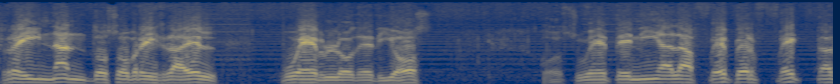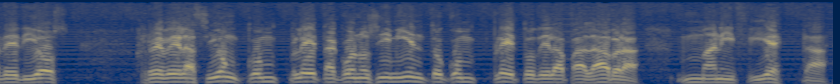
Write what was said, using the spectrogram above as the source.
reinando sobre Israel, pueblo de Dios. Josué tenía la fe perfecta de Dios, revelación completa, conocimiento completo de la palabra manifiesta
